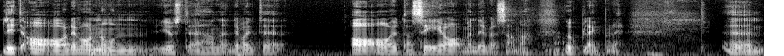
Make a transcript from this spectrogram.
lite AA, det var någon, just det, han, det var inte AA utan CA, men det är väl samma upplägg på det. Um,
